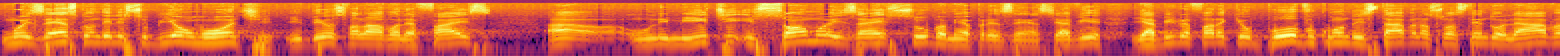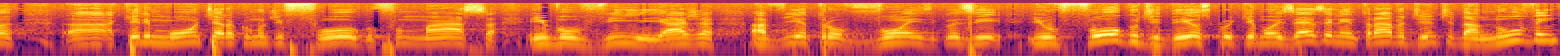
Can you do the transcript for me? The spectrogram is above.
Moisés, quando ele subia ao monte, e Deus falava: Olha, faz um limite e só Moisés suba a minha presença. E a, e a, Bíblia fala que o povo, quando estava nas suas tendas, olhava, aquele monte era como de fogo, fumaça, envolvia, e haja, havia trovões e coisas, e, e o fogo de Deus, porque Moisés ele entrava diante da nuvem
